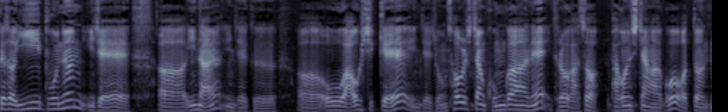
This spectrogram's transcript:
그래서 이분은 이제 어 이날 이제 그 어, 오후 9시께 이제 좀 서울시장 공간에 들어가서 박원 시장하고 어떤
